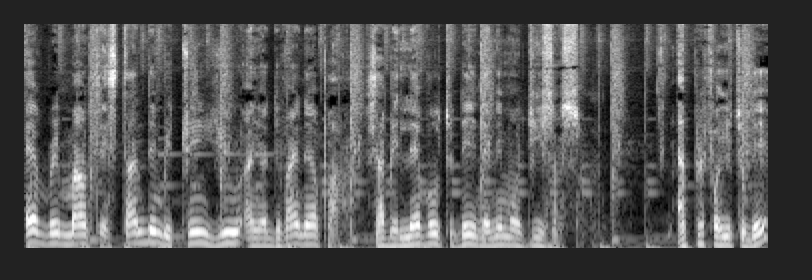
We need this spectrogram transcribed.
every mountain standing between you and your divine helper shall be leveled today in the name of Jesus. I pray for you today.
